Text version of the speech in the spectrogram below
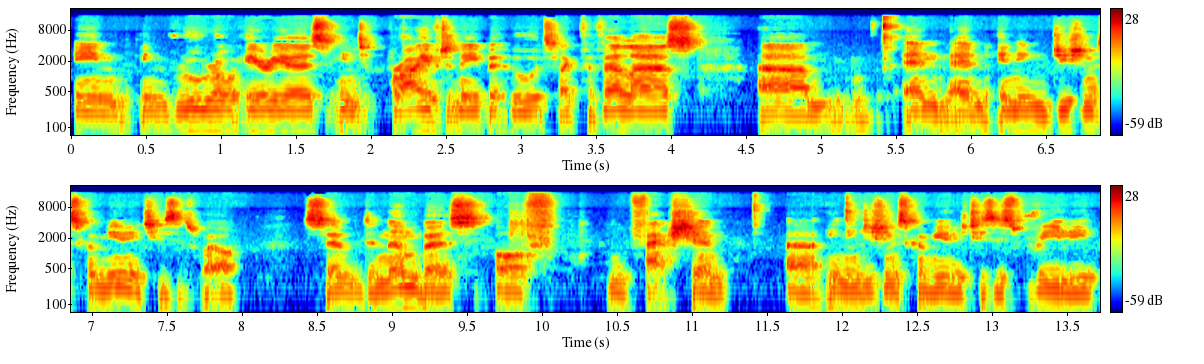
in in rural areas, in deprived neighborhoods like favelas, um, and and in indigenous communities as well. So the numbers of infection uh, in indigenous communities is really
